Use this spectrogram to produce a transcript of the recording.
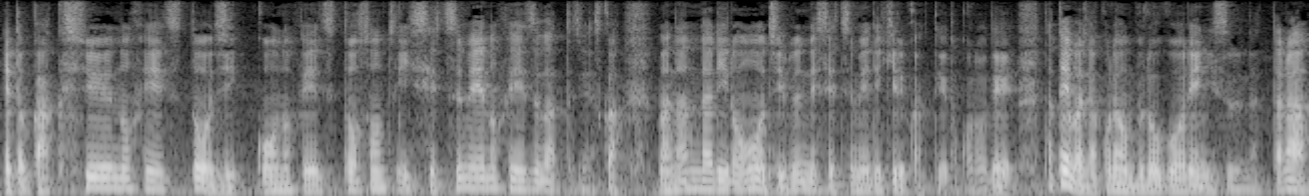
えっと、学習のフェーズと実行のフェーズと、その次説明のフェーズがあったじゃないですか。学んだ理論を自分で説明できるかっていうところで、例えばじゃあこれをブログを例にするんだったら、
